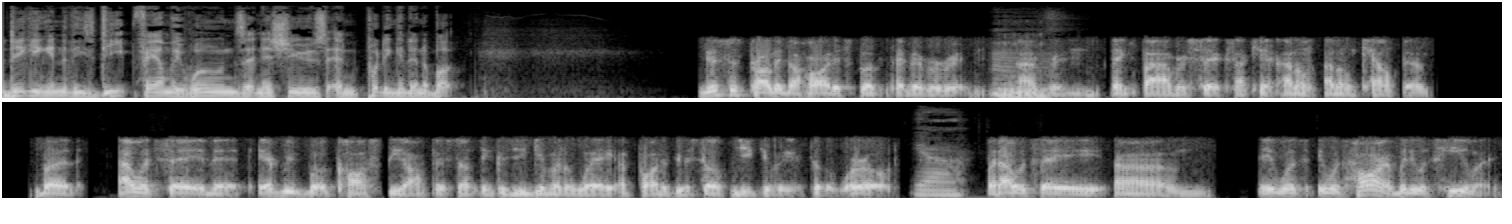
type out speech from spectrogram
digging into these deep family wounds and issues and putting it in a book. This is probably the hardest book that I've ever written. I've written, I think, five or six. I can't, I don't, I don't count them. But I would say that every book costs the author something because you're giving away a part of yourself and you're giving it to the world. Yeah. But I would say um, it was it was hard, but it was healing.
